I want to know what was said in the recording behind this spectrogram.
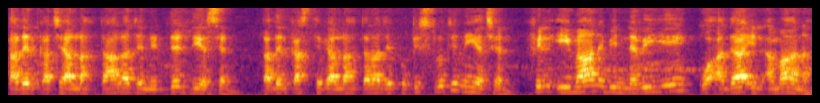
তাদের কাছে আল্লাহ তাআলা যে নির্দেশ দিয়েছেন, তাদের কাছ থেকে আল্লাহ তাআলা যে প্রতিশ্রুতি নিয়েছেন, ফিল ঈমান বিন নবিয়্যি ওয়া আদাইল আমানা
